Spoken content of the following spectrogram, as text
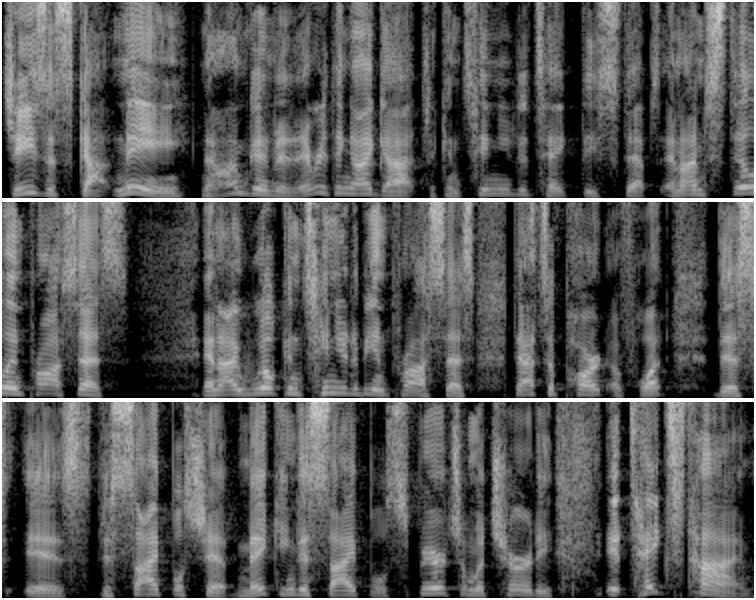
Jesus got me. Now I'm going to do everything I got to continue to take these steps. And I'm still in process and I will continue to be in process. That's a part of what this is discipleship, making disciples, spiritual maturity. It takes time.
